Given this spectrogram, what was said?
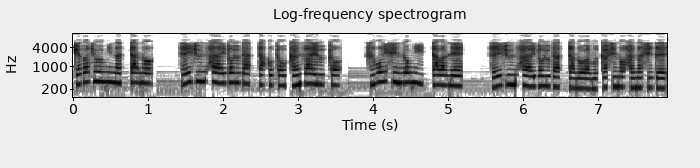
キャバ嬢になったの、清純派アイドルだったことを考えると、すごい進路に行ったわね。清純派アイドルだったのは昔の話で、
